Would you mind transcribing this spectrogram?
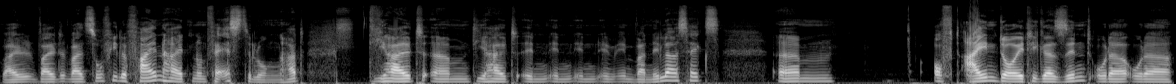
Weil, weil, weil es so viele Feinheiten und Verästelungen hat, die halt, ähm, die halt in, in, in, im, Vanilla-Sex ähm, oft eindeutiger sind oder, oder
